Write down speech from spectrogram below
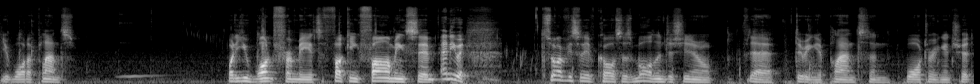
you water plants. What do you want from me? It's a fucking farming sim. Anyway, so obviously, of course, there's more than just, you know, uh, doing your plants and watering and shit.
